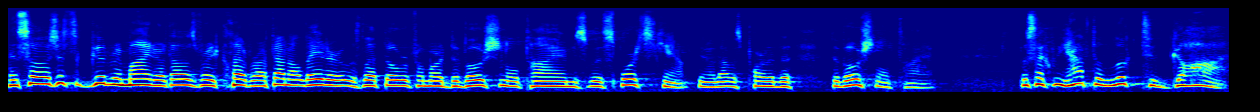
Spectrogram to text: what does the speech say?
And so it's just a good reminder. I thought it was very clever. I found out later it was left over from our devotional times with sports camp. You know, that was part of the devotional time. But it's like we have to look to God.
